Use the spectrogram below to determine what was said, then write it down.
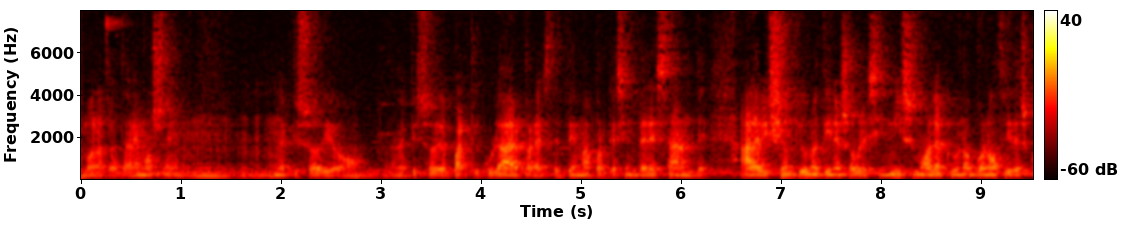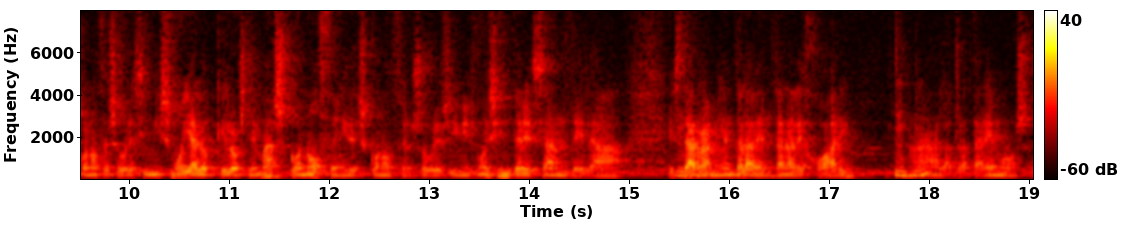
bueno, trataremos en un episodio, un episodio particular para este tema, porque es interesante, a la visión que uno tiene sobre sí mismo, a la que uno conoce y desconoce sobre sí mismo y a lo que los demás conocen y desconocen sobre sí mismo. Es interesante la, esta herramienta, la ventana de Joari. Ah, la trataremos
